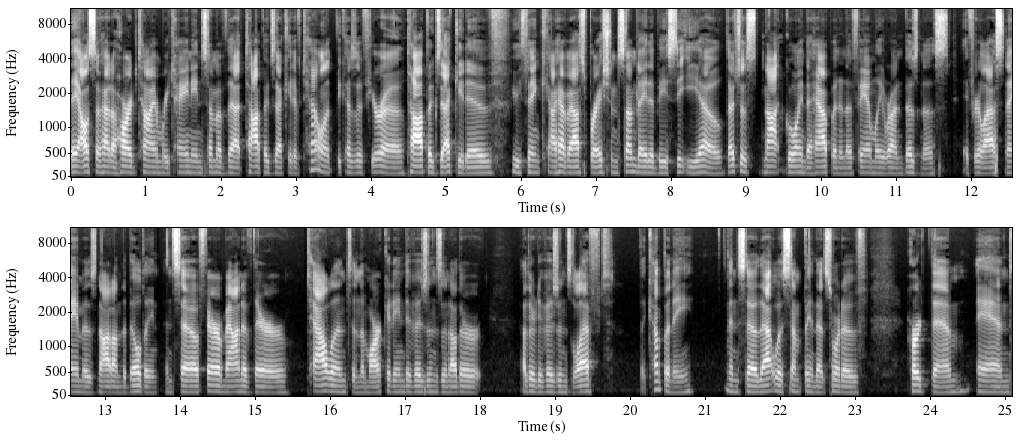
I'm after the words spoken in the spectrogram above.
They also had a hard time retaining some of that top executive talent because if you're a top executive, you think, I have aspirations someday to be CEO. That's just not going to happen in a family run business if your last name is not on the building. And so, a fair amount of their talent and the marketing divisions and other other divisions left the company. And so that was something that sort of hurt them. And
